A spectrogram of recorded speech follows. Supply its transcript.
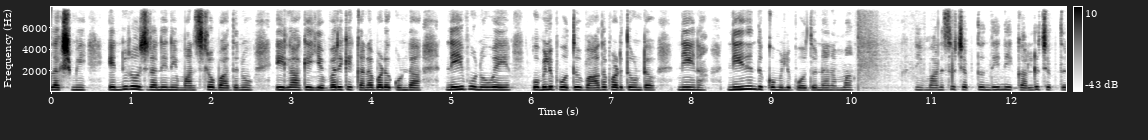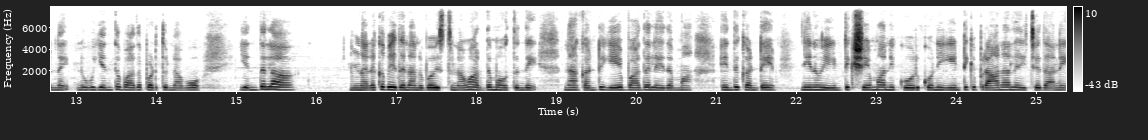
లక్ష్మి ఎన్ని రోజులని నీ మనసులో బాధను ఇలాగే ఎవ్వరికి కనబడకుండా నీవు నువ్వే కుమిలిపోతూ బాధపడుతూ ఉంటావు. నేనా? నేనెందుకు కుమిలిపోతున్నానమ్మా? నీ మనసు చెప్తుంది నీ కళ్ళు చెప్తున్నాయి. నువ్వు ఎంత బాధపడుతున్నావో ఎంతలా నరక వేదన అనుభవిస్తున్నావో అర్థమవుతుంది. నాకంటూ ఏ బాధ లేదమ్మా. ఎందుకంటే నేను ఇంటి క్షేమాన్ని కోరుకొని ఇంటికి ప్రాణాలు ఇచ్చేదాన్ని.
